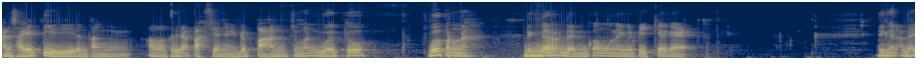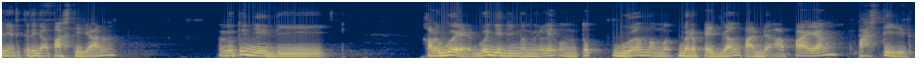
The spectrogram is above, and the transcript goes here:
anxiety tentang eh, ketidakpastian yang di depan. Cuman gue tuh, gue pernah denger dan gue mulai berpikir kayak dengan adanya ketidakpastian lu tuh jadi kalau gue ya gue jadi memilih untuk gue mem- berpegang pada apa yang pasti gitu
